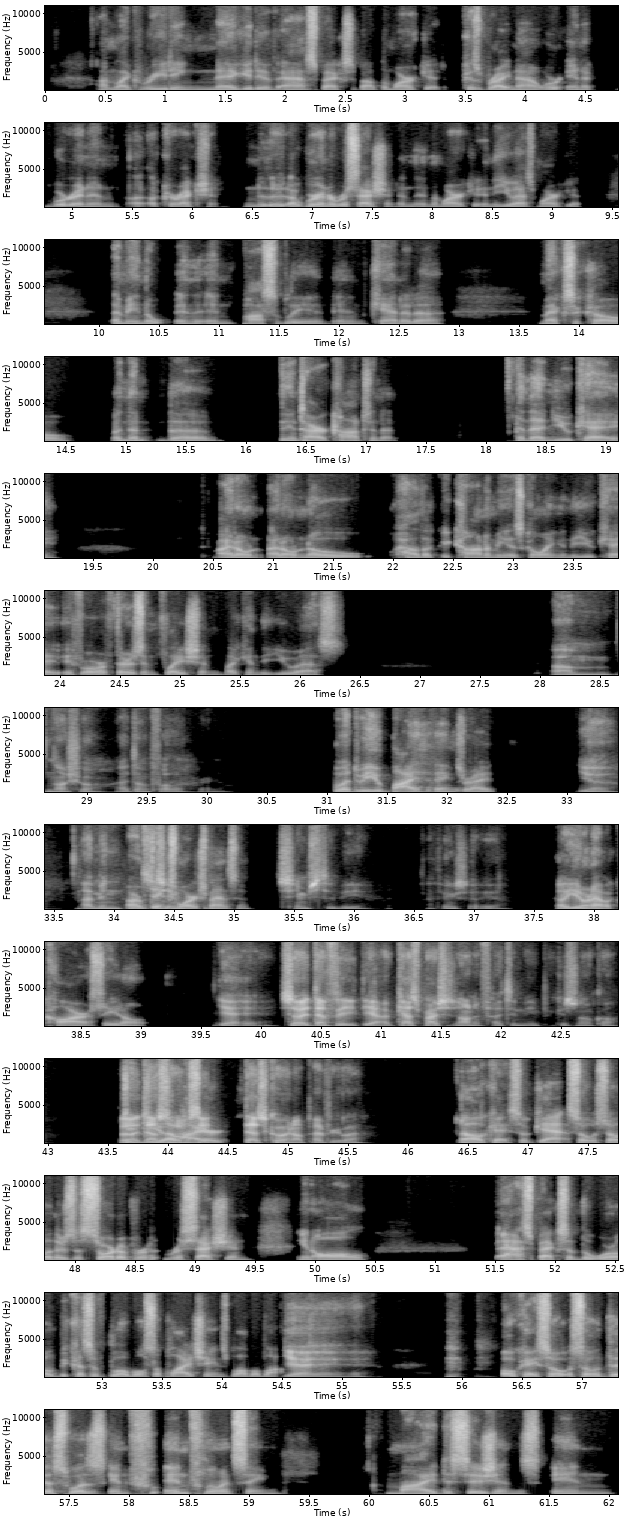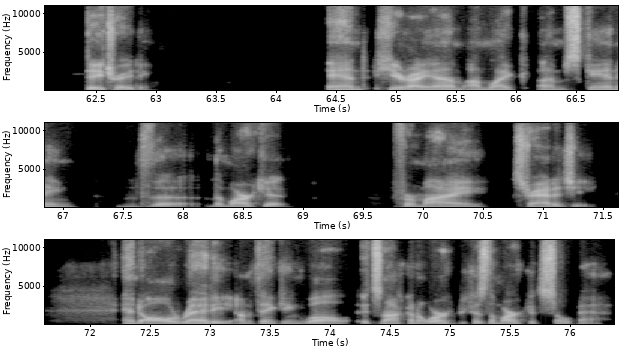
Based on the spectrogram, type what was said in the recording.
I'm like reading negative aspects about the market because right now we're in a we're in an, a correction. Uh, we're in a recession in, in the market in the U.S. market. I mean, the in, in possibly in, in Canada, Mexico, and then the the entire continent, and then UK. I don't I don't know how the economy is going in the UK if or if there's inflation like in the US. Um, not sure. I don't follow right now. But do you buy things, right? Yeah. I mean, Are things more expensive? Seems to be. I think so. Yeah. Oh, you don't have a car, so you don't. Yeah. Yeah. So it definitely, yeah, gas prices aren't affecting me because no car. Do- But do you that's obviously higher- that's going up everywhere. Oh, okay. So gas. So so there's a sort of re- recession in all aspects of the world because of global supply chains. Blah blah blah. Yeah. Yeah. Yeah. Okay. So so this was influ- influencing my decisions in day trading. And here I am. I'm like I'm scanning the the market for my strategy. And already I'm thinking, well, it's not going to work because the market's so bad.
